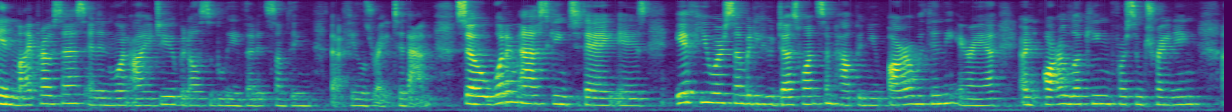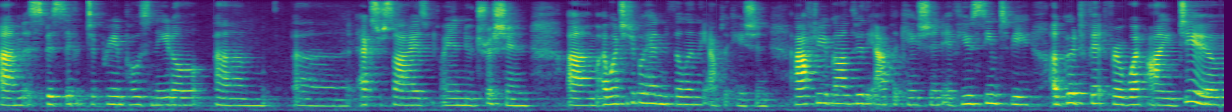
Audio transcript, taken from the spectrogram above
in my process and in what I do, but also believe that it's something that feels right to them. So what I'm asking today is if you are somebody who does want some help and you are within the area and are looking for some training um, specific to pre and postnatal um, uh, exercise and nutrition, um, I want you to go ahead and fill in the application. After you've gone through the application, if you seem to be a good fit for what I do,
